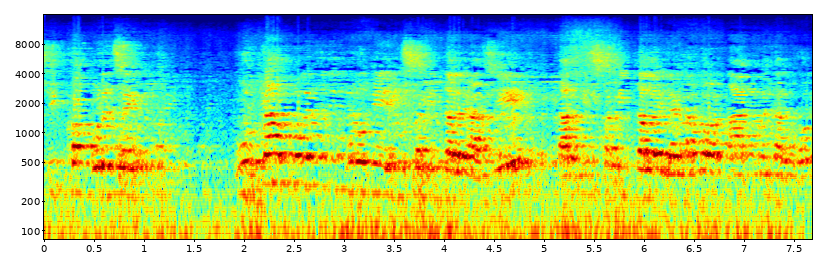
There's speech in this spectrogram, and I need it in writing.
শিক্ষক বলেছে বুর্কা পরে যদি কোনো মেয়ে বিশ্ববিদ্যালয়ে আসে, তার বিশ্ববিদ্যালয়ে লেখাপড়া না করে তার ঘর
